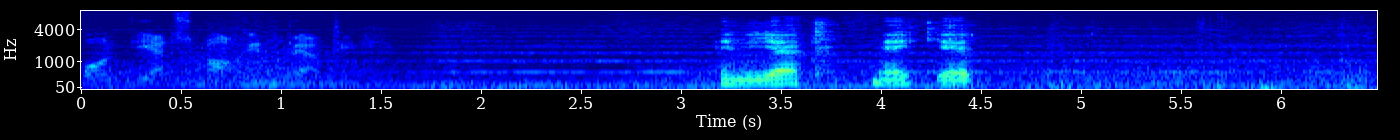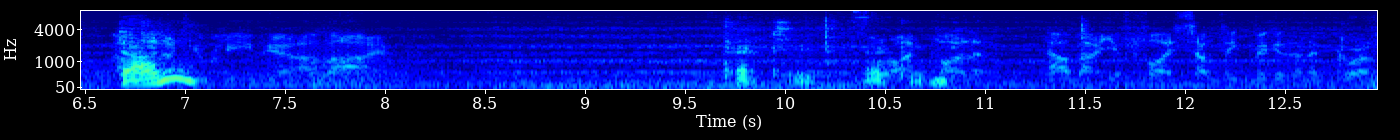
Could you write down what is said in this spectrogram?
Und jetzt mach it fertig. And yet, make it Not let done? you leave here alive. Taxi, Alright, taxi. About you fight something bigger than a grunt?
